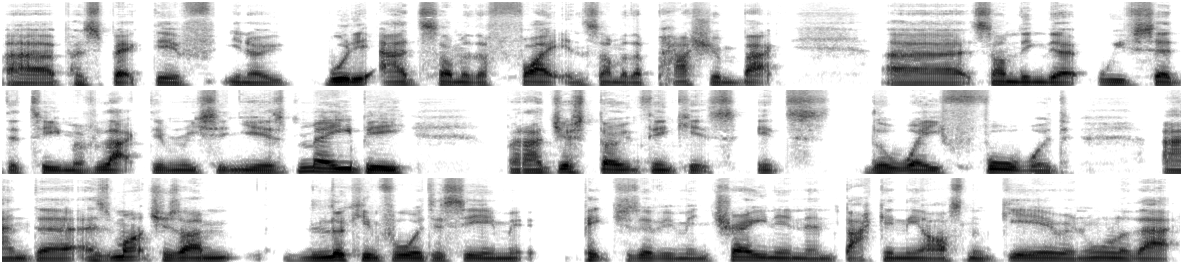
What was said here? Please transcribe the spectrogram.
uh, perspective. You know, would it add some of the fight and some of the passion back uh, something that we've said the team have lacked in recent years, maybe, but I just don't think it's it's the way forward. And uh, as much as I'm looking forward to seeing pictures of him in training and back in the Arsenal gear and all of that,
